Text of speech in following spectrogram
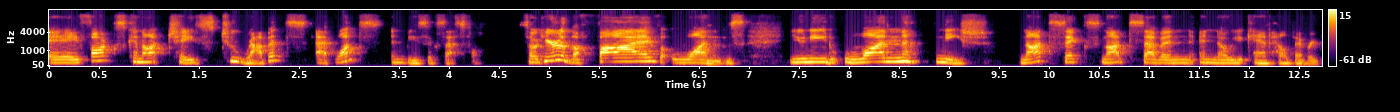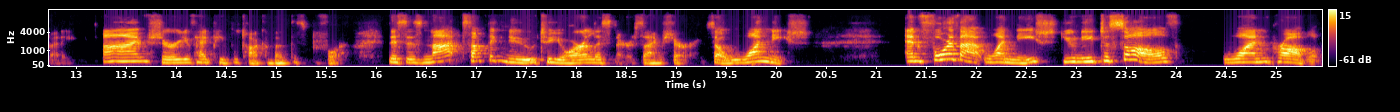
a fox cannot chase two rabbits at once and be successful. So here are the five ones. You need one niche, not six, not seven, and no, you can't help everybody. I'm sure you've had people talk about this before. This is not something new to your listeners, I'm sure. So, one niche. And for that one niche, you need to solve one problem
